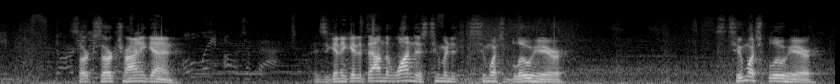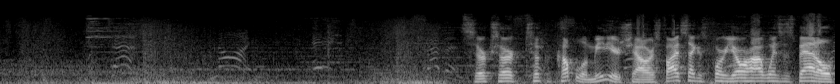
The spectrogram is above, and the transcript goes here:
team has started Cirque Cirque trying again. Is he gonna get it down to one? There's too many, too much blue here. Too much blue here. Cirque Cirque took a couple of meteor showers. Five seconds before Yorha wins this battle.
